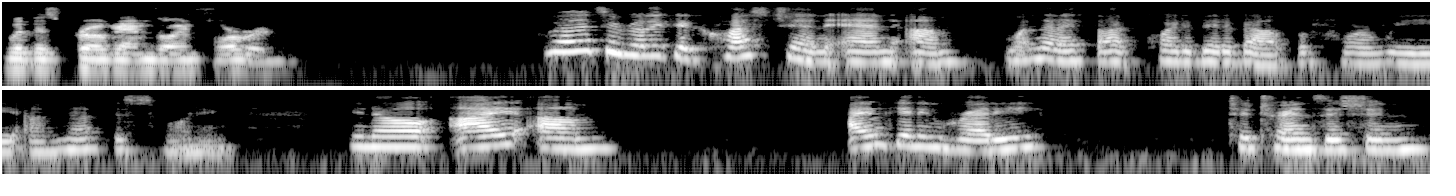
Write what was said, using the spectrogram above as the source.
with this program going forward? Well, that's a really good question and um, one that I thought quite a bit about before we uh, met this morning. You know, I um, I'm getting ready to transition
